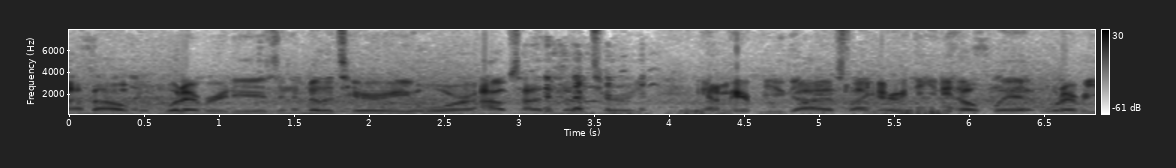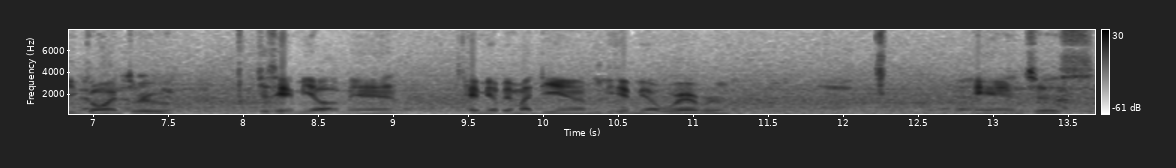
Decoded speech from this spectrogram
about whatever it is in the military or outside of the military. And I'm here for you guys. Like everything you need help with, whatever you're going through, just hit me up, man. Hit me up in my DM. You can hit me up wherever. And just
